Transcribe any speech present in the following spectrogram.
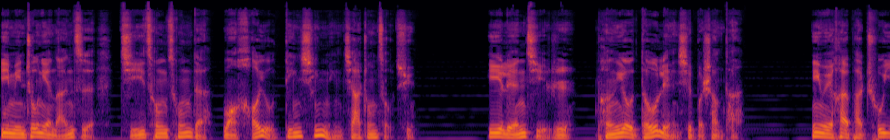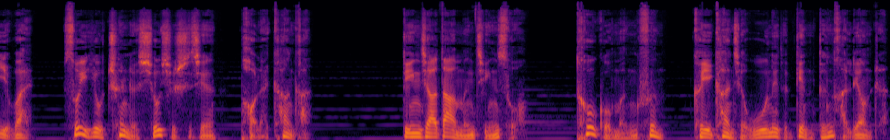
一名中年男子急匆匆的往好友丁新明家中走去。一连几日，朋友都联系不上他，因为害怕出意外，所以又趁着休息时间跑来看看。丁家大门紧锁，透过门缝可以看见屋内的电灯还亮着。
